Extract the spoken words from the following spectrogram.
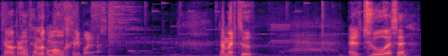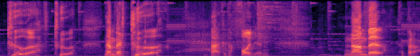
Que pronunciarlo como un gilipollas. Number 2. El chu ese. Two, two. Number 2. Ah, que te follen. Number... Espera.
